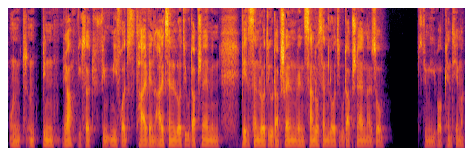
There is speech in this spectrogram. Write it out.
und, und bin, ja, wie gesagt, für mich freut es total, wenn Alex seine Leute gut abschneiden, wenn Peter seine Leute gut abschneiden, wenn Sandro seine Leute gut abschneiden, also ist für mich überhaupt kein Thema.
